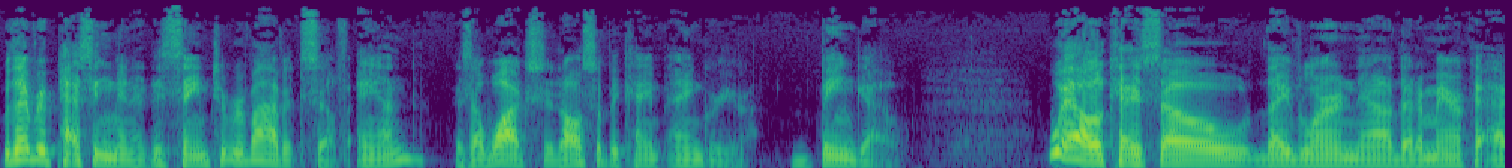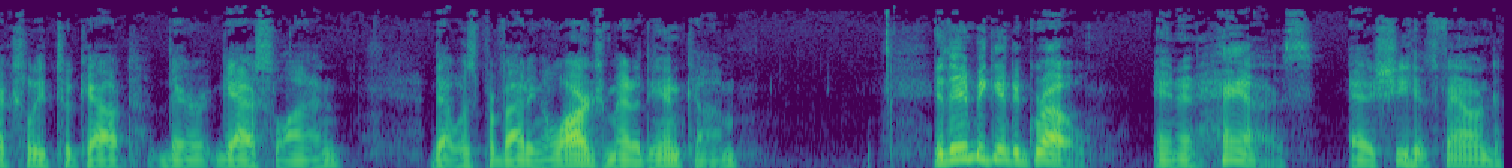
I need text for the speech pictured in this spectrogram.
With every passing minute, it seemed to revive itself, and as I watched, it also became angrier. Bingo. Well, okay, so they've learned now that America actually took out their gas line that was providing a large amount of the income. It then began to grow and it has, as she has found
